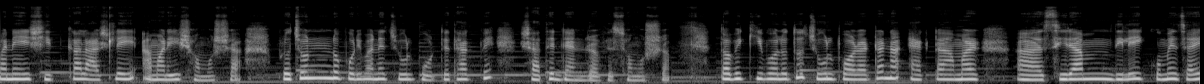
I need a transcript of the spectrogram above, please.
মানে এই শীতকাল আসলেই আমার এই সমস্যা। প্রচণ্ড পরিমাণে চুল পড়তে থাকবে, সাথে ড্যান্ড্রফের সমস্যা। তবে কি বলো তো চুল পড়াটা না একটা আমার সিরাম দিলেই কমে যায়।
